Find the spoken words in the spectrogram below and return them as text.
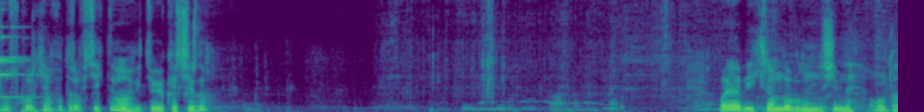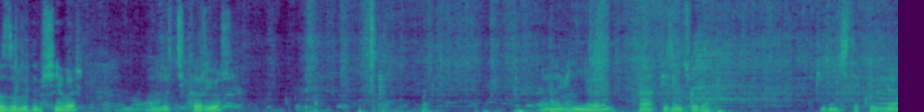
Muz korken fotoğrafı çektim ama videoyu kaçırdım. Bayağı bir ikramda bulundu. Şimdi orada hazırladığı bir şey var. Onu da çıkarıyor. O ne bilmiyorum. Ha pirinç o da. Pirinç de koyuyor.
